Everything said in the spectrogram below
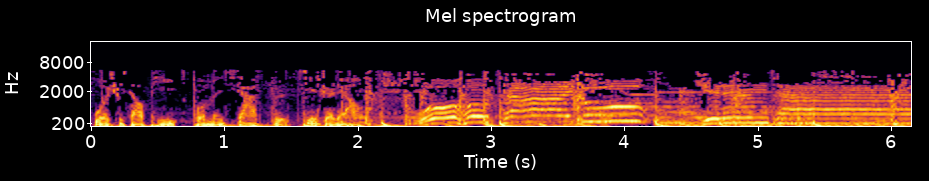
我是小皮，我们下次接着聊。态度电台。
